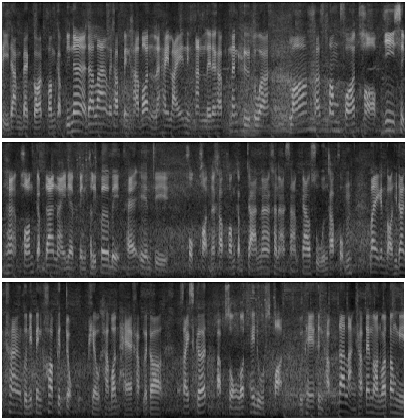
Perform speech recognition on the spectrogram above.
สีดำแบ็กกอ d พร้อมกับลิ้น่าด้านล่างนะครับเป็นคาร์บอนและไฮไลท์1อันเลยนะครับนั่นคือตัว ล้อคัสตอมฟอร์ดขอบ 20 ฮะ พร้อมกับด้านในเนี่ยเป็นคลิปเปอร์เบรกแท้ AMG 6พอตนะครับ พร้อมกับจานหน้าขนาด 390 ครับผม ไล่กันต่อที่ด้านข้าง ตัวนี้เป็นครอบกระจกเพียวคาร์บอนแท้ครับ แล้วก็ไซส์สเกิร์ตปรับทรงรถให้ดูสปอร์ตดูเท่ขึ้นครับ ด้านหลังครับ แน่นอนว่าต้องมี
